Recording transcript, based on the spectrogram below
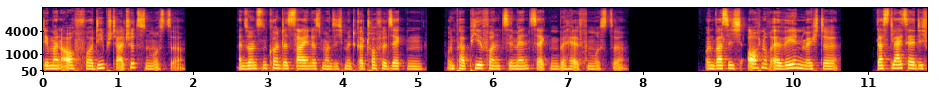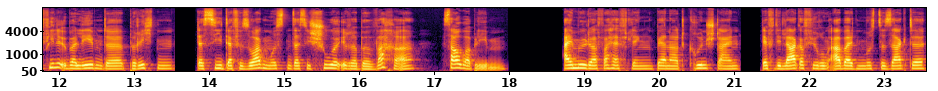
den man auch vor Diebstahl schützen musste. Ansonsten konnte es sein, dass man sich mit Kartoffelsäcken und Papier von Zementsäcken behelfen musste. Und was ich auch noch erwähnen möchte, dass gleichzeitig viele Überlebende berichten, dass sie dafür sorgen mussten, dass die Schuhe ihrer Bewacher sauber blieben. Ein Mühldorfer Häftling, Bernhard Grünstein, der für die Lagerführung arbeiten musste, sagte,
